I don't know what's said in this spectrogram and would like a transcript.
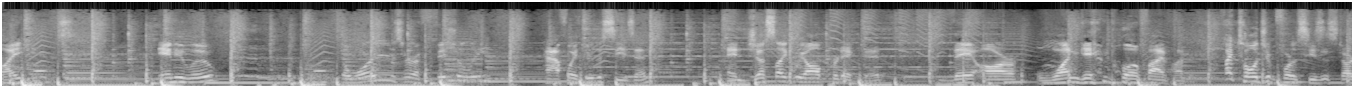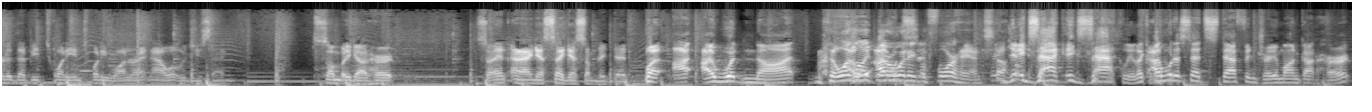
Light Andy Liu, the Warriors are officially halfway through the season. And just like we all predicted, they are one game below 500. If I told you before the season started that'd be 20 and 21 right now, what would you say? Somebody got hurt. So and, and I guess I guess somebody did, but I, I would not. It wasn't I like they were winning say- beforehand. So. Yeah, exact, exactly. Like I would have said, Steph and Draymond got hurt,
